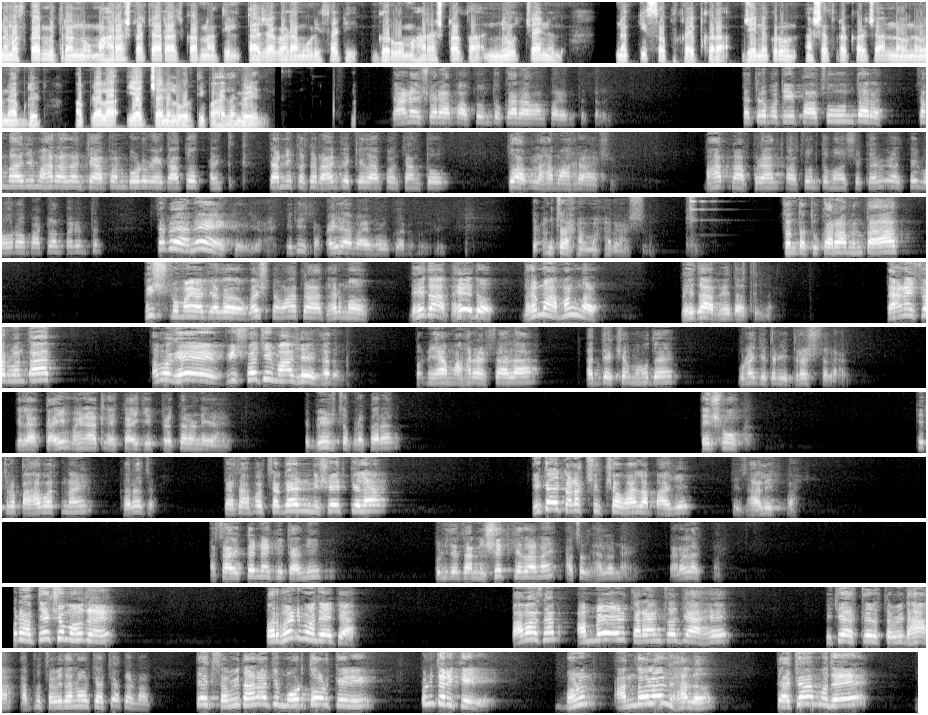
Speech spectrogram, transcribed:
नमस्कार मित्रांनो महाराष्ट्राच्या राजकारणातील ताज्या घडामोडीसाठी गर्व महाराष्ट्राचा न्यूज चॅनल नक्की सबस्क्राईब करा जेणेकरून अशाच प्रकारच्या नवनवीन अपडेट आपल्याला याच चॅनलवरती पाहायला मिळेल. ज्ञानेश्वरापासून तुकारामापर्यंत छत्रपती पासून तर संभाजी महाराजांचे आपण गोडवे गातो आणि त्यांनी कसं राज्य केलं आपण सांगतो तो आपला हा महाराष्ट्र. महात्मा फुलांपासून तर महर्षी कर्वे असते भाऊराव पाटलांपर्यंत सगळे अनेक किती कैलाबाई होळकर त्यांचा हा महाराष्ट्र. संत तुकाराम म्हणतात विष्णुमय जग वैष्णवाचा धर्म भेदा भेद भ्रमा मंगळ भेदा भेदा ज्ञानेश्वर म्हणतात अबघ हे विश्वची माझे घर. पण या महाराष्ट्राला अध्यक्ष महोदय कुणाची तरी द्रष्ट लाग गेल्या काही महिन्यातले काही जी प्रकरणे आहेत ते बीडचं प्रकरण देशमुख चित्र पाहावत नाही खरंच. त्याचा आपण सगळ्यांनी निषेध केला. ही काय कडक शिक्षा व्हायला पाहिजे ती झालीच पाहिजे. असं ऐकत नाही की त्यांनी कुणी त्याचा निषेध केला नाही असं झालं नाही. करायलाच पाहिजे. पण अध्यक्ष महोदय परभणीमध्ये ज्या बाबासाहेब आंबेडकरांचं जे आहे तिथे असलेलं संविधान आपण संविधानावर चर्चा करणार. ते एक संविधानाची मोडतोड केली कोणीतरी केली. म्हणून आंदोलन झालं. त्याच्यामध्ये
